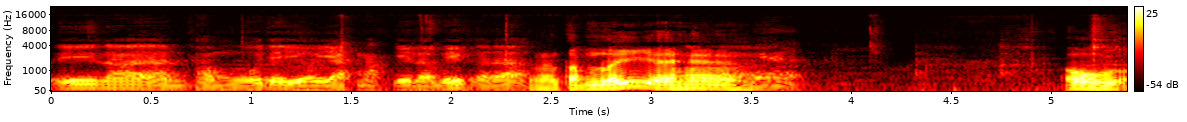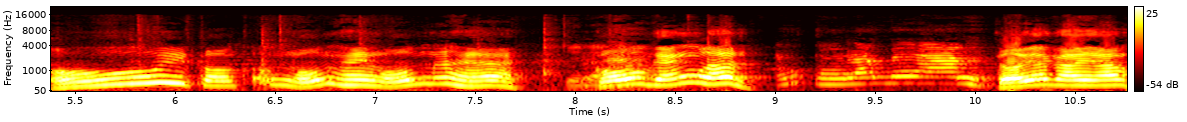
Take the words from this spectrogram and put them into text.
Ý nói anh phong mua trái dừa giặt mặt vậy là biết rồi đó. Là tâm lý vậy ha. Dạ. ôi ôi còn có muỗng hai muỗng nữa ha. Là- cố gắng lên. Anh cười lên đi anh. Cười cái coi không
